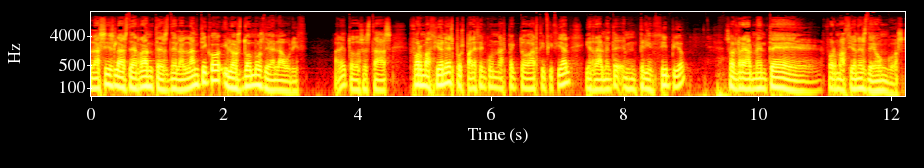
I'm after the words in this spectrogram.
las islas de errantes del Atlántico y los domos de Alauriz. ¿Vale? Todas estas formaciones pues parecen con un aspecto artificial y realmente en principio son realmente formaciones de hongos.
